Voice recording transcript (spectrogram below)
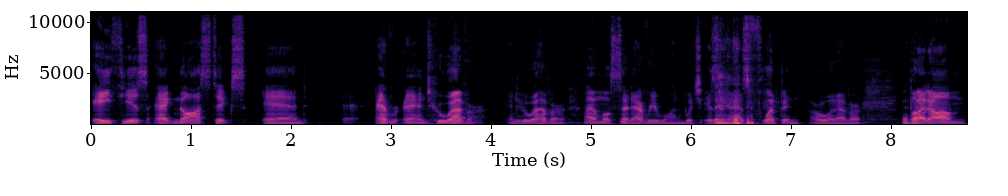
atheists agnostics and ev- and whoever and whoever. I almost said everyone, which isn't as flippant or whatever. But um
